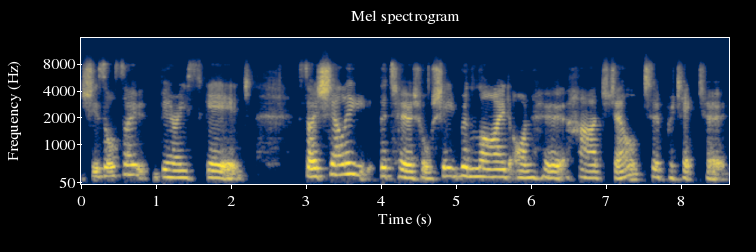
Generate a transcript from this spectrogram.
she's also very scared. So, Shelley the turtle, she relied on her hard shell to protect her.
